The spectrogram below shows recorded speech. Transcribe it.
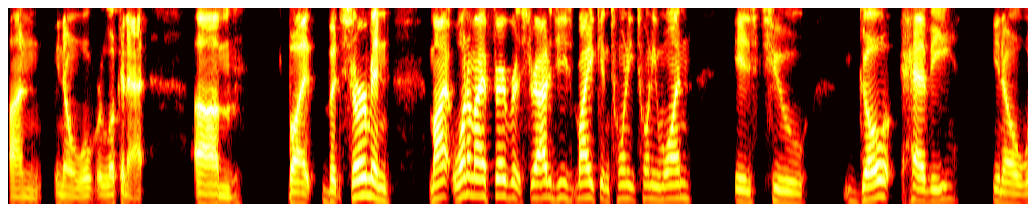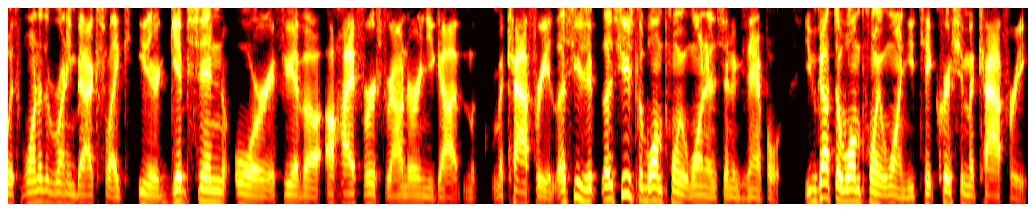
on you know what we're looking at. Um, but but Sermon, my one of my favorite strategies, Mike, in 2021 is to go heavy, you know, with one of the running backs, like either Gibson or if you have a, a high first rounder and you got McCaffrey. Let's use it. Let's use the 1.1 as an example. You've got the 1.1. You take Christian McCaffrey.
